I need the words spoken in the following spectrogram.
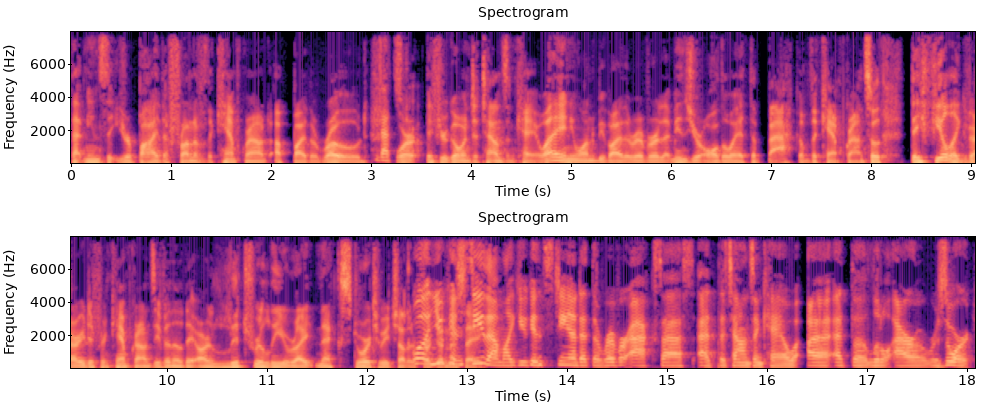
that means that you're by the front of the campground up by the road. That's or true. if you're going to Townsend KOA and you want to be by the river, that means you're all the way at the back of the campground. So they feel like very different campgrounds, even though they are literally right next door to each other. Well, you can goodness see them. Like you can stand at the river access at the Townsend KO uh, at the Little Arrow Resort.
